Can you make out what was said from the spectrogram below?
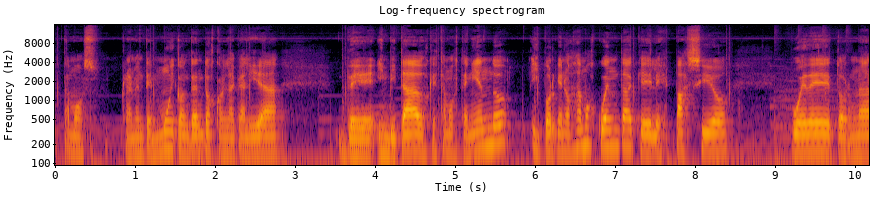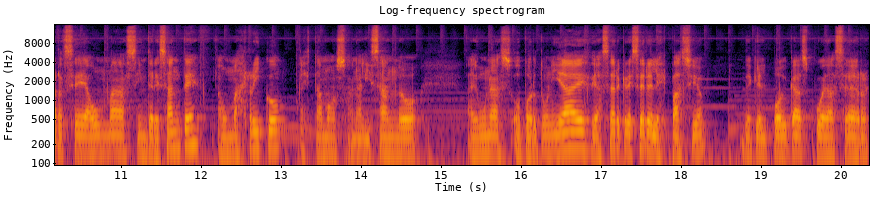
Estamos realmente muy contentos con la calidad de invitados que estamos teniendo y porque nos damos cuenta que el espacio puede tornarse aún más interesante, aún más rico. Estamos analizando algunas oportunidades de hacer crecer el espacio, de que el podcast pueda ser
